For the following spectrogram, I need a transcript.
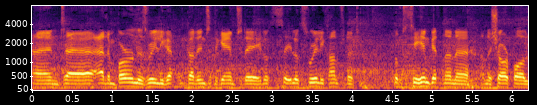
and uh, Adam Byrne has really got, got into the game today. He looks he looks really confident. Love to see him getting on a on a short ball.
